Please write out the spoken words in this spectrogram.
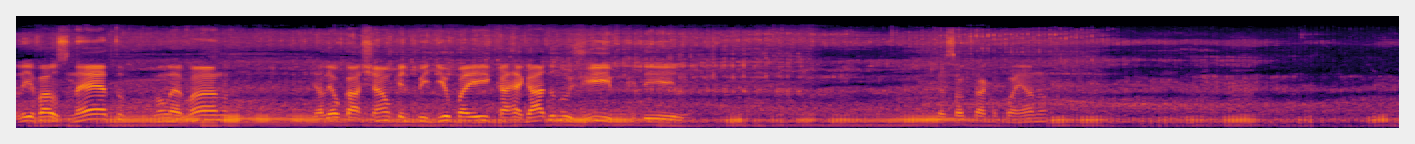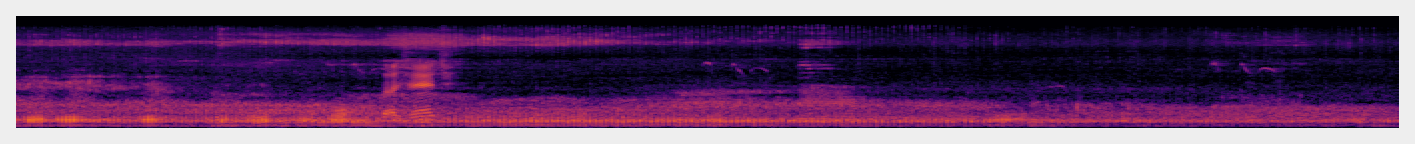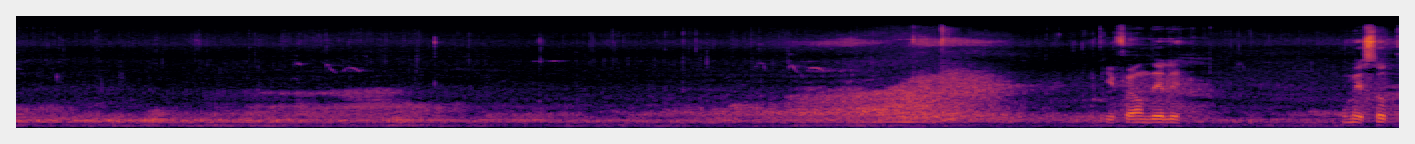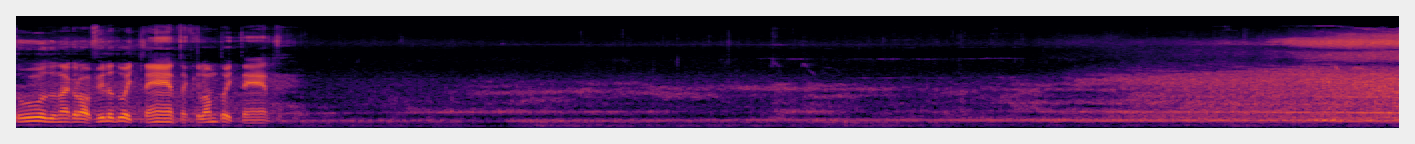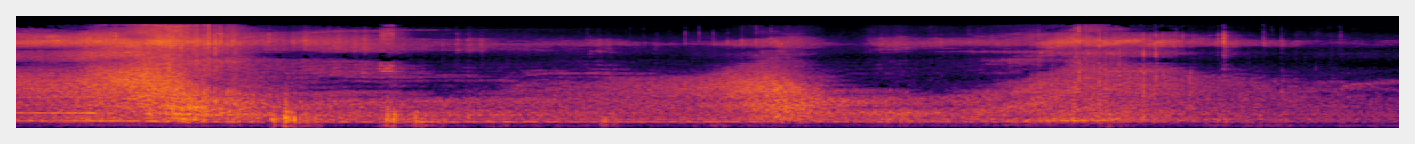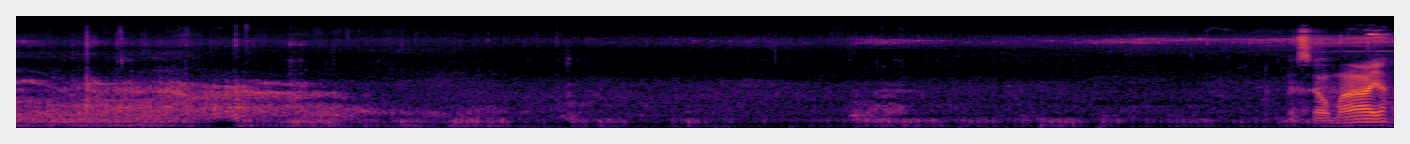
Ali vai os netos, vão levando. E ali é o caixão que ele pediu para ir carregado no jipe dele. O pessoal que está acompanhando gente. Aqui foi onde ele começou tudo, na Grovilha do 80, quilômetro 80. O Maia.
